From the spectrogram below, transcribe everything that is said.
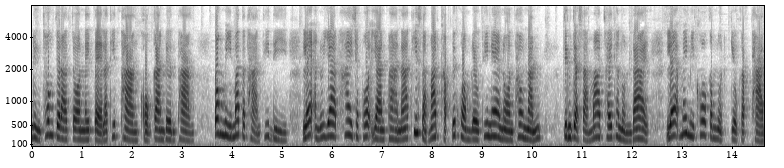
หนึ่งช่องจราจรในแต่ละทิศทางของการเดินทาง ต้องมีมาตรฐานที่ดี และอนุญาตให้เฉพาะยานพาหนะที่สามารถขับด้วยความเร็วที่แน่นอนเท่านั้น จึงจะสามารถใช้ถนนได้ และไม่มีข้อกำหนดเกี่ยวกับฐาน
